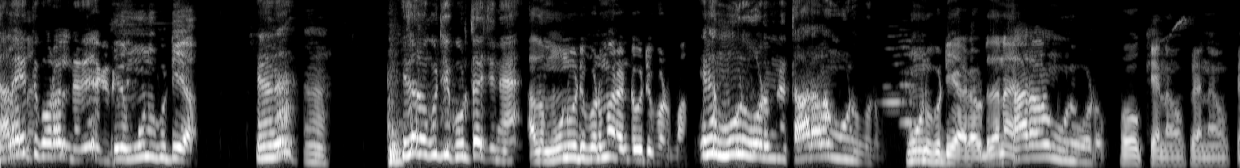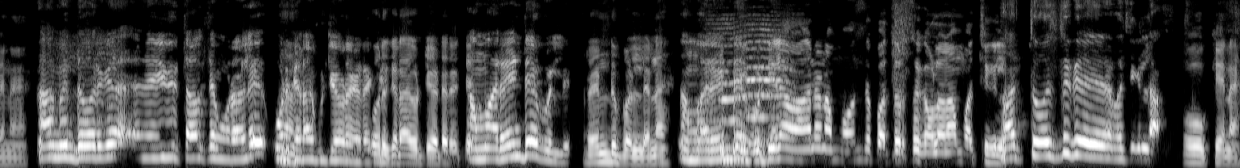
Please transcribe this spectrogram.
தலையத்து குரல் நிறைய மூணு குட்டியா? என்னன்னா ஆ. இதோட குட்டி கொடுத்தாச்சுண்ணே. அது மூணு குட்டி போடுமா ரெண்டு குட்டி போடுமா? ஏன்னா மூணு போடும் தாராளம் மூணு போடும். மூணு குட்டி ஆடு அப்படிதானே? தாராளம் மூணு போடும். ஓகேண்ணா ஓகேண்ணா ஓகேண்ணா. நாம இந்த வரைக்கும் இது தலைச்ச முறாலு ஒரு கடா குட்டியோட கிடக்கு. ஒரு கிடா குட்டியோட இருக்கு. நம்ம ரெண்டே புல்லு. ரெண்டு பல்லுண்ணே. நம்ம ரெண்டே குட்டிலாம் வாங்கினா நம்ம வந்து பத்து வருஷம் கவலாம் வச்சுக்கலாம். பத்து வருஷத்துக்கு வச்சுக்கலாம். ஓகேண்ணே.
